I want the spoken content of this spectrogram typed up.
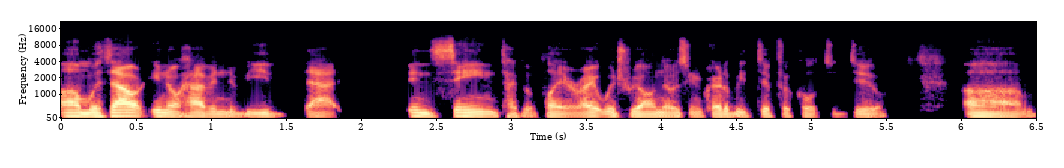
um, without you know having to be that insane type of player right which we all know is incredibly difficult to do. Um,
